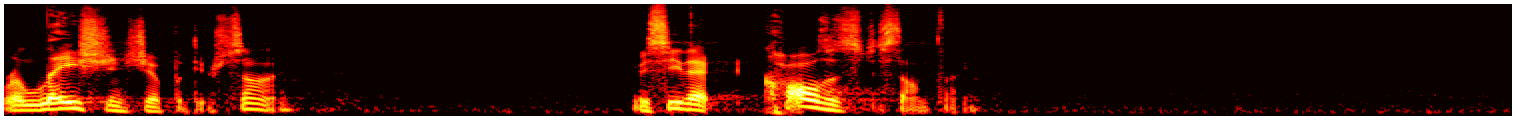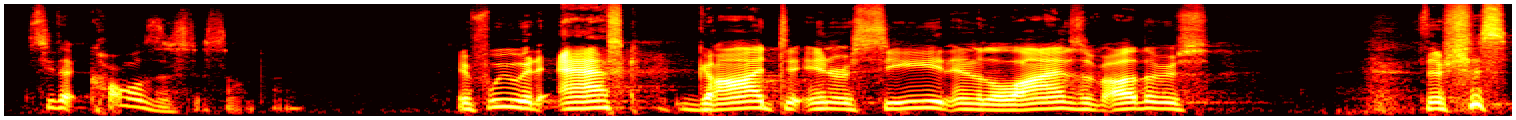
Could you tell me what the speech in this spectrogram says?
relationship with your son? You see, that calls us to something. See, that calls us to something. If we would ask God to intercede into the lives of others, there's just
